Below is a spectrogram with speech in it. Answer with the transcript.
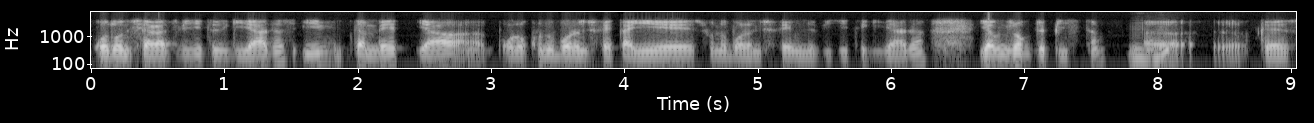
però doncs hi ha les visites guiades i també hi ha, per lo que no volen fer tallers o no volen fer una visita guiada, hi ha un joc de pista, uh -huh. eh, que és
